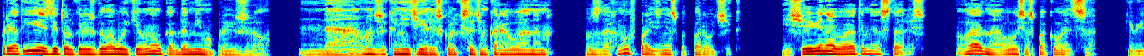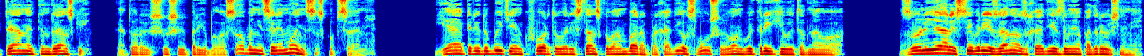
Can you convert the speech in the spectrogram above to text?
При отъезде только лишь головой кивнул, когда мимо проезжал. — Да, вот же канители сколько с этим караваном, — вздохнув, произнес подпоручик. — Еще и виноватыми остались. Ладно, авось успокоится. Капитан Интенданский, который из Шуши прибыл, особо не церемонится с купцами. Я перед убытием к форту Арестанского амбара проходил, слушаю, он выкрикивает одного. «Зулья, растебри, зану, заходи с двумя подручными.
